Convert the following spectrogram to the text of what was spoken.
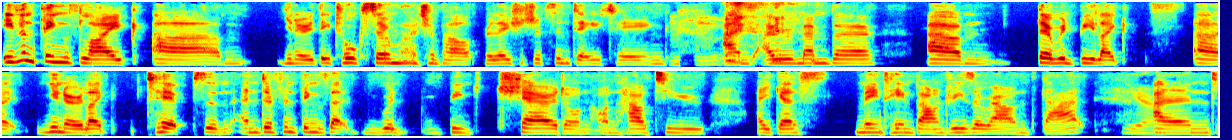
yeah. even things like um, you know they talk so much about relationships and dating mm-hmm. and I remember um, there would be like uh, you know like tips and and different things that would be shared on on how to I guess maintain boundaries around that yeah. and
